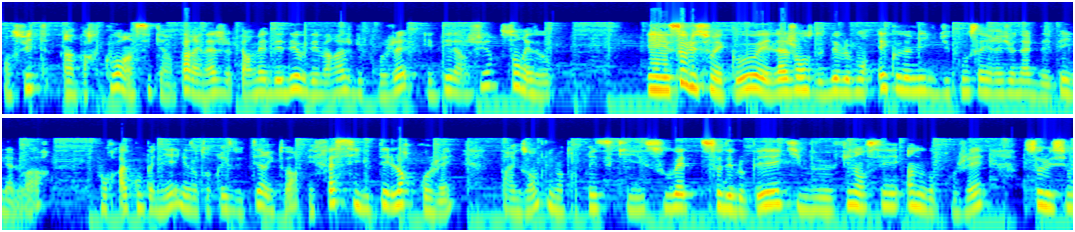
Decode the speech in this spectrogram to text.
Ensuite, un parcours ainsi qu'un parrainage permet d'aider au démarrage du projet et d'élargir son réseau. Et Solutions Eco est l'agence de développement économique du Conseil régional des Pays de la Loire pour accompagner les entreprises du territoire et faciliter leurs projets. Par exemple, une entreprise qui souhaite se développer, qui veut financer un nouveau projet, Solutions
